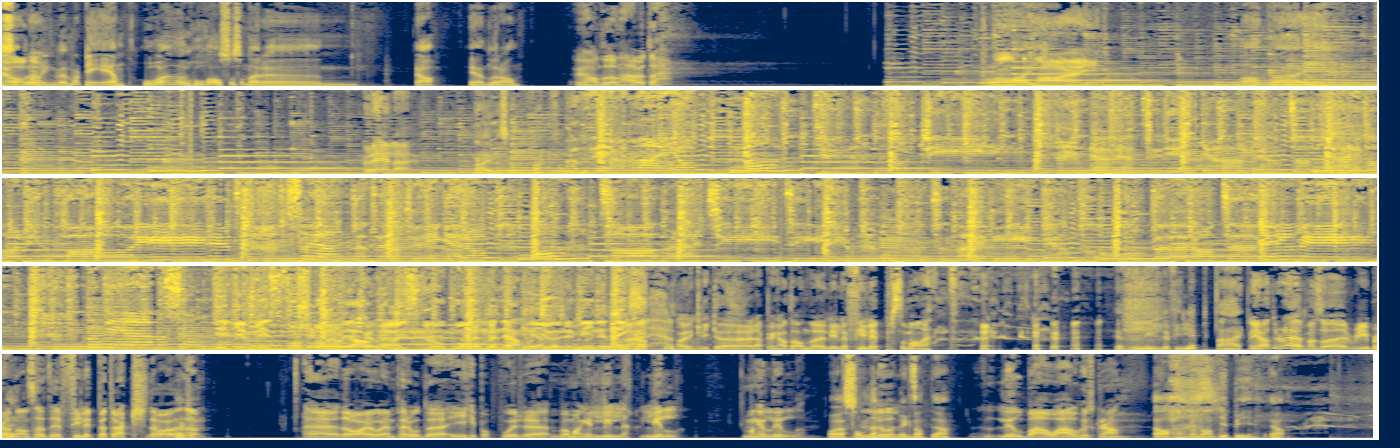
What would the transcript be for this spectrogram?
Og Sandra Lyng, hvem var det igjen? Hun var, hun var også sånn derre Ja, en eller annen. Hun hadde den her, vet du. Å nei. Å nei. Hør hele her. Nei, det skal du jeg må gjøre mine ting. Jeg orker ikke rappinga til han lille Philip, som han het. Het den Lille Philip? Nei. Ja, jeg tror det, men så rebranda han seg til Philip etter hvert. Det var jo, okay. det var jo en periode i hiphop hvor eh, det var mange lille. Lill. Mange lill. Å ja, sånn, ja. Lil- Ikke sant. Ja. Lill Bow Wow, husker du han? Åh, jippi. Ja.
